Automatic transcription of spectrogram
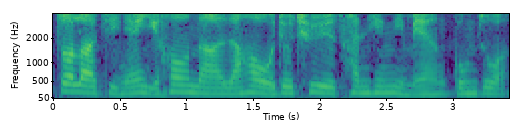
做了几年以后呢，然后我就去餐厅里面工作，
